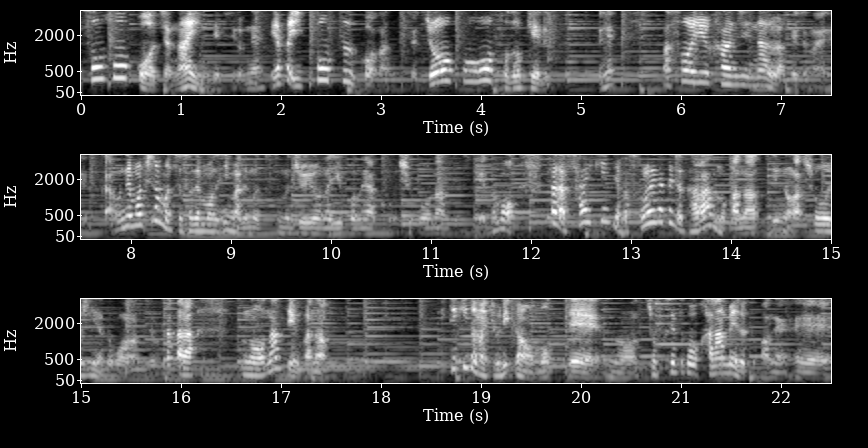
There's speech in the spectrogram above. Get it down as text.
双方向じゃないんですよね。やっぱり一方通行なんですよ。情報を届ける。ってね。まあ、そういう感じになるわけじゃないですか。で、もちろんそれも今でもとても重要な有効な役、手法なんですけれども、ただ最近ってやっぱそれだけじゃ足らんのかなっていうのが正直なところなんですよ。だから、その、なんていうかな、適度な距離感を持って、その、直接こう絡めるとかね、え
